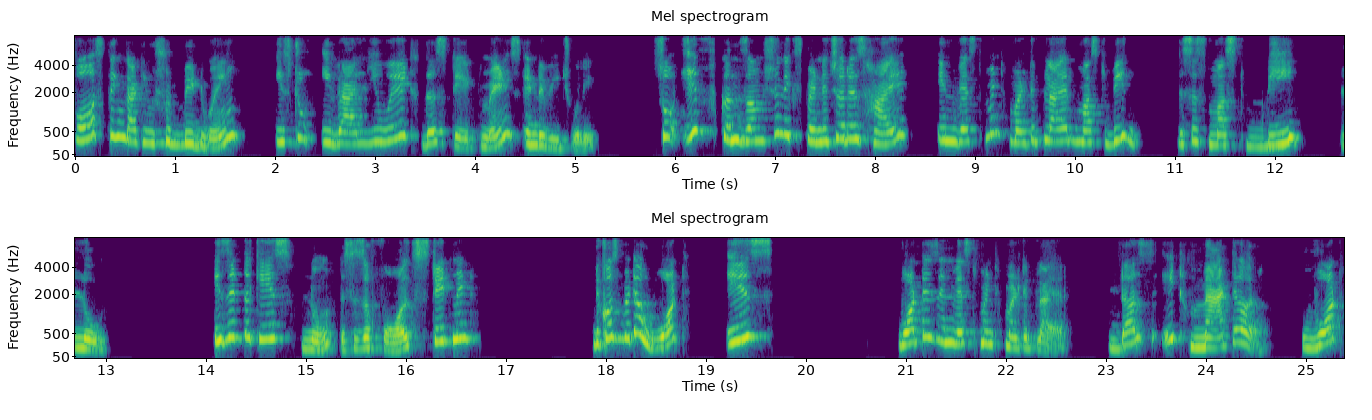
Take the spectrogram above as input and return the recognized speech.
first thing that you should be doing is to evaluate the statements individually. So if consumption expenditure is high, investment multiplier must be, this is must be low. Is it the case? No, this is a false statement. Because beta, what is what is investment multiplier? Does it matter what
